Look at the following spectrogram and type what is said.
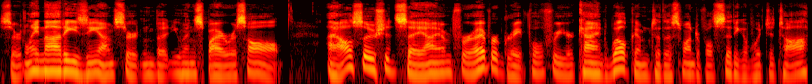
Certainly not easy, I'm certain, but you inspire us all. I also should say I am forever grateful for your kind welcome to this wonderful city of Wichita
